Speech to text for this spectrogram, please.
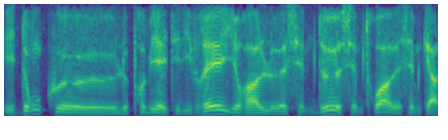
Et donc le premier a été livré, il y aura le SM2, SM3, SM4.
